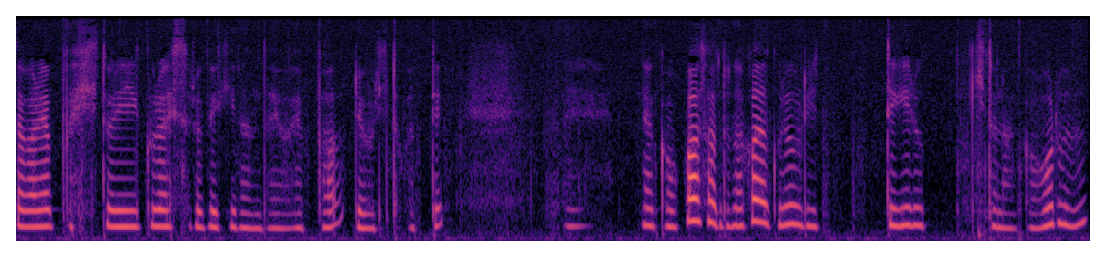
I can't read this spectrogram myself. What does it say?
だからやっぱ一人暮らしするべきなんだよ。やっぱ料理とかって、ね、なんかお母さんと仲良く料理できる人なんかおる？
